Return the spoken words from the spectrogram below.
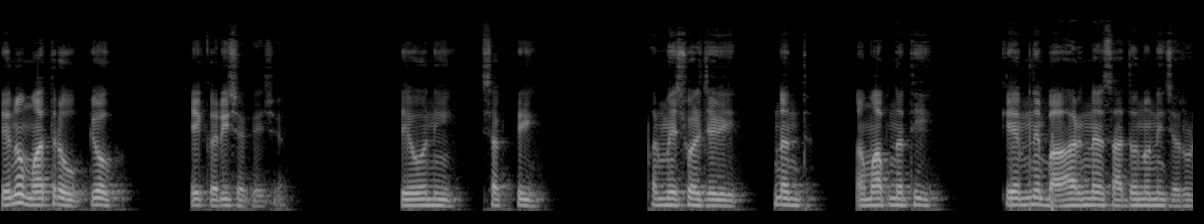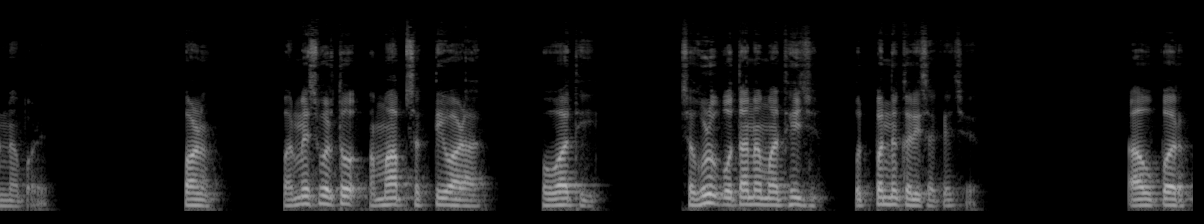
તેનો માત્ર ઉપયોગ એ કરી શકે છે. તેઓની શક્તિ પરમેશ્વર જેવી અનંત અમાપ નથી કે એમને બહારના સાધનોની જરૂર ન પડે. પણ પરમેશ્વર તો અમાપ શક્તિવાળા હોવાથી સઘળું પોતાનામાંથી જ ઉત્પન્ન કરી શકે છે. આ ઉપર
